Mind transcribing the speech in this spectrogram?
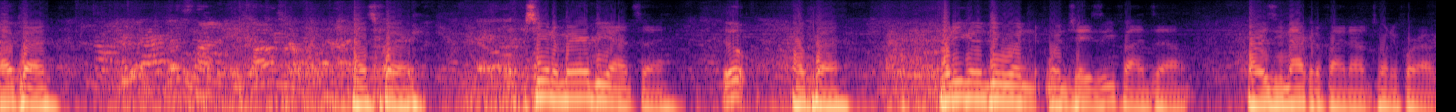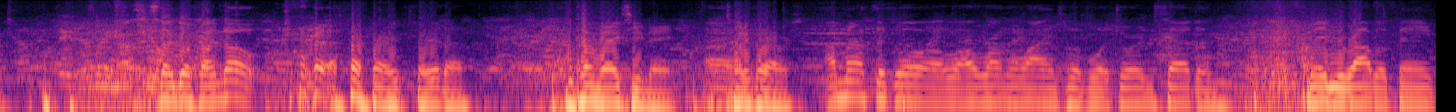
Okay, That's not even possible. that's fair. So you're to marry Beyonce? Yep. Okay. What are you going to do when, when Jay Z finds out? Or is he not going to find out in 24 hours? He's not gonna find out. All right, fair enough. I'll come back to you, Nate. 24 hours. I'm gonna have to go al- along the lines with what Jordan said and maybe rob a bank,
